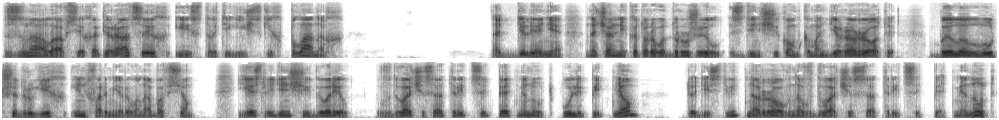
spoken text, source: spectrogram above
знала о всех операциях и стратегических планах. Отделение, начальник которого дружил с денщиком командира роты, было лучше других информировано обо всем. Если денщик говорил «в два часа тридцать пять минут улепетнем», то действительно ровно в два часа тридцать пять минут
